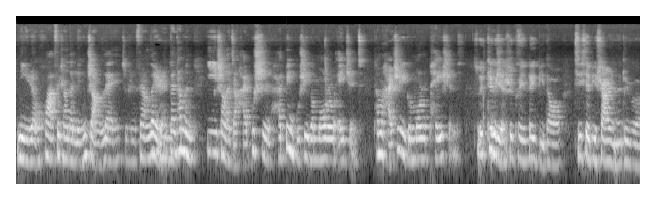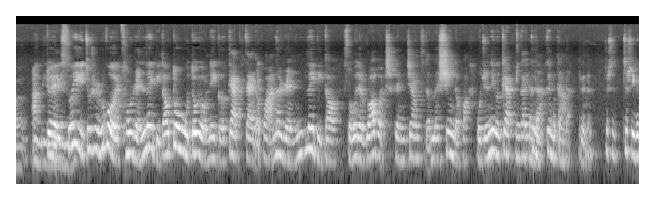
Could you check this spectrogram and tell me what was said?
拟人化，非常的灵长类，就是非常类人，但他们意义上来讲还不是，还并不是一个 moral agent，他们还是一个 moral patient。所以这个也是可以类比到。机械臂杀人的这个案例，对，所以就是如果从人类比到动物都有那个 gap 在的话，那人类比到所谓的 robot 跟这样子的 machine 的话，我觉得那个 gap 应该更大更大。对的，这是这是一个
